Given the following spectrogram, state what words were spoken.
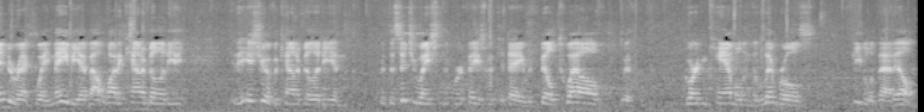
indirect way, maybe, about what accountability, the issue of accountability, and with the situation that we're faced with today, with Bill 12, with Gordon Campbell and the liberals, people of that ilk.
